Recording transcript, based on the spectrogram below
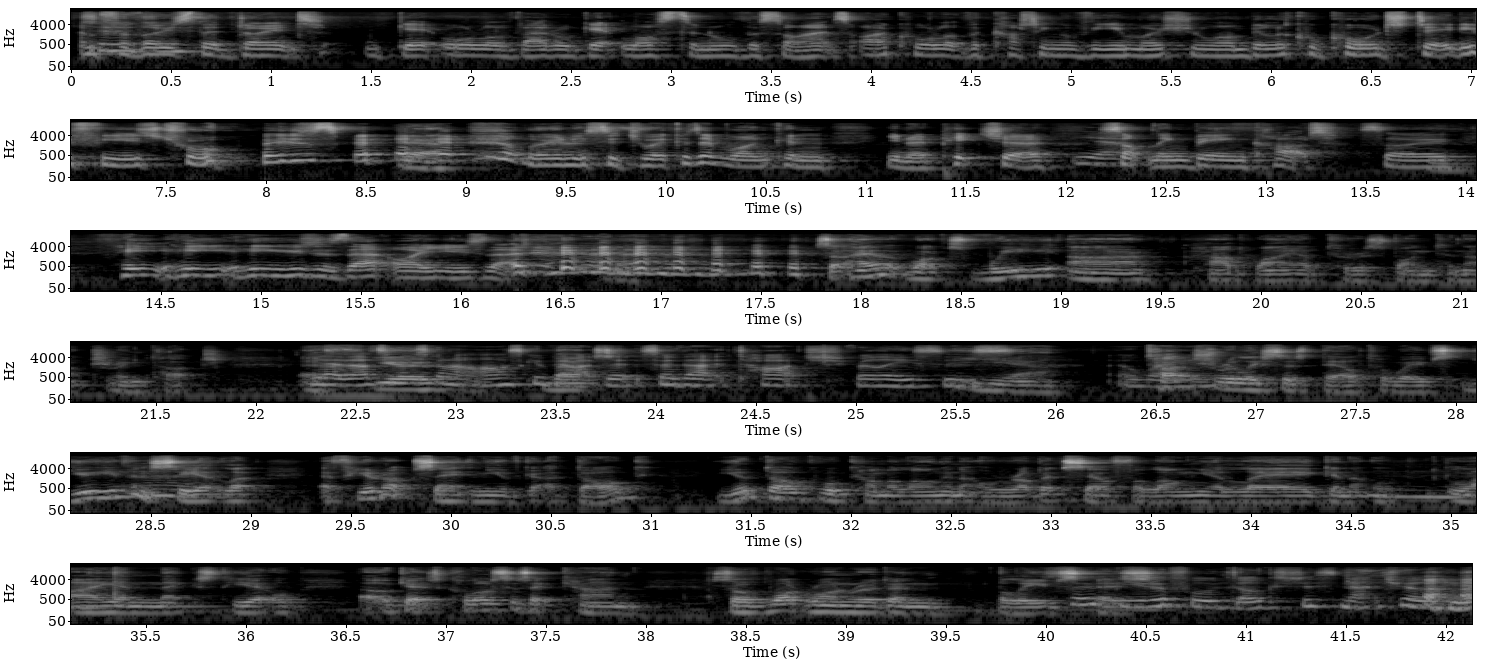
And So for those that don't get all of that or get lost in all the science, I call it the cutting of the emotional umbilical cord to any fears, traumas, Yeah. or any situation, because everyone can, you know, picture Yeah. something being cut. So he, he, he uses that, I use that. So how it works, we are hardwired to respond to nurturing touch. If yeah, that's what I was going to ask about. That, so that touch releases Yeah. Away. Touch releases delta waves. You even see it like if you're upset and you've got a dog, your dog will come along and it'll rub itself along your leg and it'll Mm. lie in next to you. It'll, it'll get as close as it can. So what Ron Ruden believes so is beautiful. Dogs just naturally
